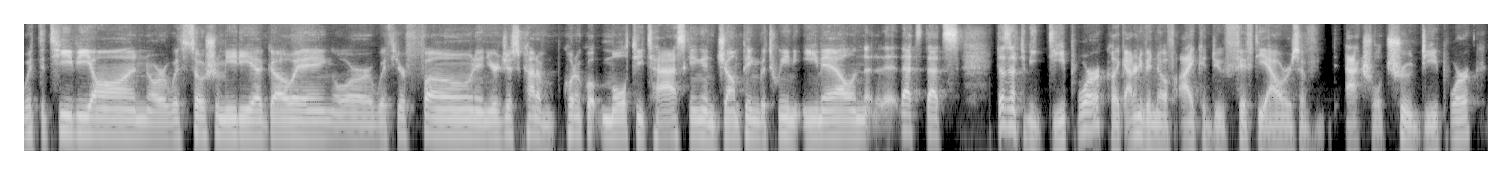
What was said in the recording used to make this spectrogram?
with the TV on or with social media going or with your phone and you're just kind of quote unquote multitasking and jumping between email and that's that's doesn't have to be deep work like I don't even know if I could do 50 hours of actual true deep work.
